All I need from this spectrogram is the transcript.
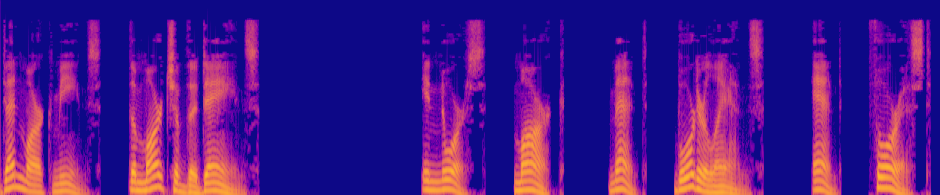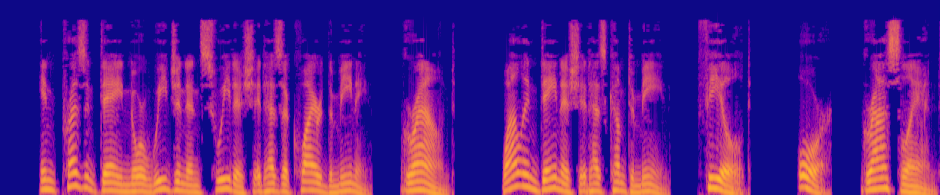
Denmark means, "...the march of the Danes". In Norse, mark meant, "...borderlands", and "...forest". In present-day Norwegian and Swedish it has acquired the meaning, "...ground", while in Danish it has come to mean «field» or «grassland».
